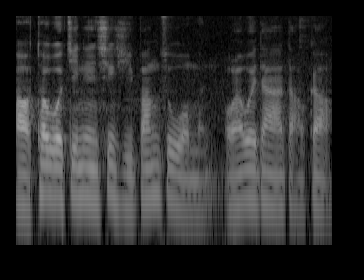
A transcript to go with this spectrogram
好，透过今天的信息帮助我们，我来为大家祷告。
